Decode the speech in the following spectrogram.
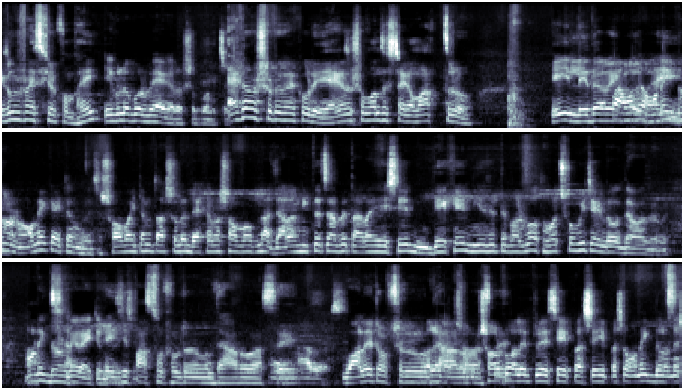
এগুলোর প্রাইস কীরকম ভাই? এগুলো পড়বে এগারোশো পঞ্চাশ। এগারোশো টাকা করে এগারোশো পঞ্চাশ টাকা মাত্র? এই লেদার আমাদের অনেক ধরনের অনেক আইটেম রয়েছে। সব আইটেম তো আসলে দেখানো সম্ভব না। যারা নিতে চাবে তারা এসে দেখে নিয়ে যেতে পারবে অথবা ছবি চাইলেও দেওয়া যাবে। অনেক ধরনের আইটেম এই যে পাসপোর্ট হোল্ডারের মধ্যে আরও আছে ওয়ালেট অপশনের মধ্যে আরও শর্ট ওয়ালেট রয়েছে এই পাশে এই পাশে অনেক ধরনের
